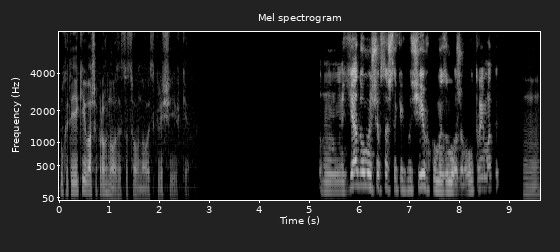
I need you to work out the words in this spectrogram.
слухайте, які ваші прогнози стосовно ось Кліщіївки? Я думаю, що все ж таки Кличівку ми зможемо утримати. Угу.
